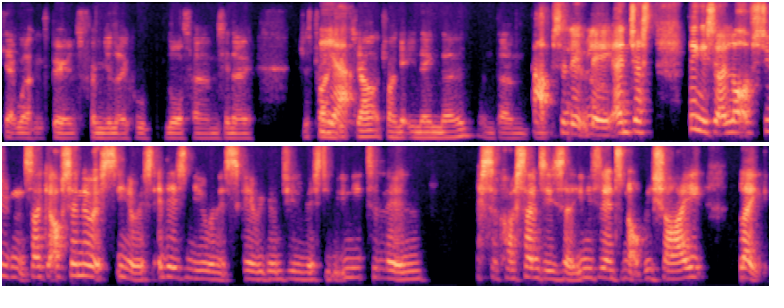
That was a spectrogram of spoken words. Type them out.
get work experience from your local law firms, you know. Just try and yeah. reach out, try and get your name known, and um, absolutely. And just thing is, a lot of students like I've said, no, it's you know it's, it is new and it's scary going to university, but you need to learn. It's, it sounds easy. You need to learn to not be shy. Like.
